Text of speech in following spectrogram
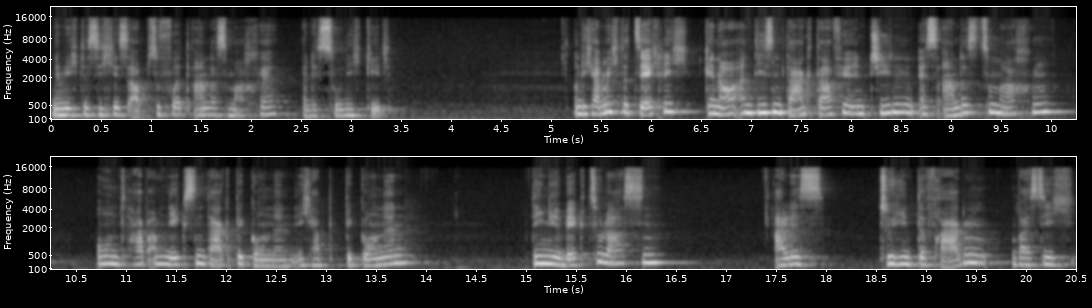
nämlich dass ich es ab sofort anders mache, weil es so nicht geht. Und ich habe mich tatsächlich genau an diesem Tag dafür entschieden, es anders zu machen und habe am nächsten Tag begonnen. Ich habe begonnen, Dinge wegzulassen, alles zu hinterfragen, was ich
